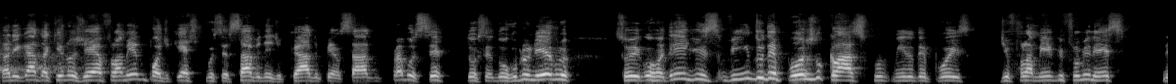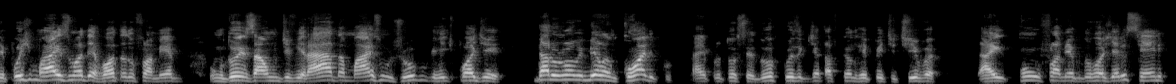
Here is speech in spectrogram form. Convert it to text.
tá ligado aqui no GE Flamengo, podcast que você sabe, dedicado e pensado para você, torcedor rubro-negro. Sou Igor Rodrigues, vindo depois do clássico, vindo depois de Flamengo e Fluminense, depois de mais uma derrota do Flamengo, um 2 a 1 de virada, mais um jogo que a gente pode dar o um nome melancólico aí para o torcedor, coisa que já está ficando repetitiva aí com o Flamengo do Rogério Ceni.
